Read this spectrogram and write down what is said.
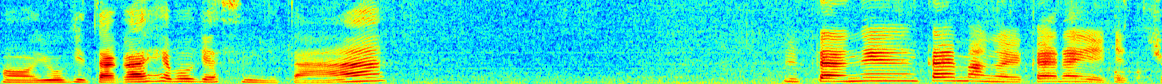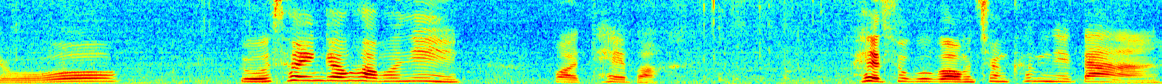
어, 여기다가 해보겠습니다. 일단은 깔망을 깔아야겠죠. 요 서인경 화분이 와 대박. 배수구가 엄청 큽니다.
